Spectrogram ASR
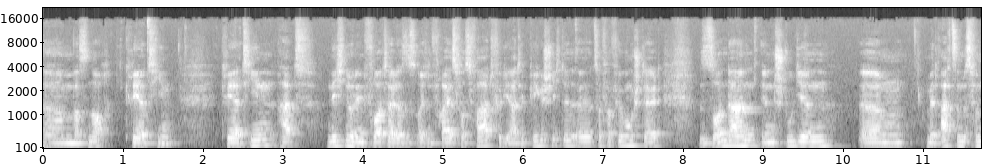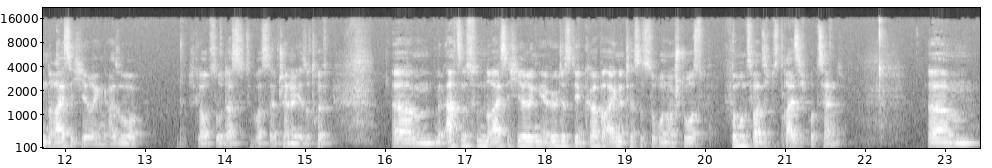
Ähm, was noch? Kreatin. Kreatin hat nicht nur den Vorteil, dass es euch ein freies Phosphat für die ATP-Geschichte äh, zur Verfügung stellt, sondern in Studien ähm, mit 18- bis 35-Jährigen, also ich glaube so das, was der Channel hier so trifft, ähm, mit 18- bis 35-Jährigen erhöht es den körpereigenen Testosteronausstoß 25 bis 30 Prozent. Ähm,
